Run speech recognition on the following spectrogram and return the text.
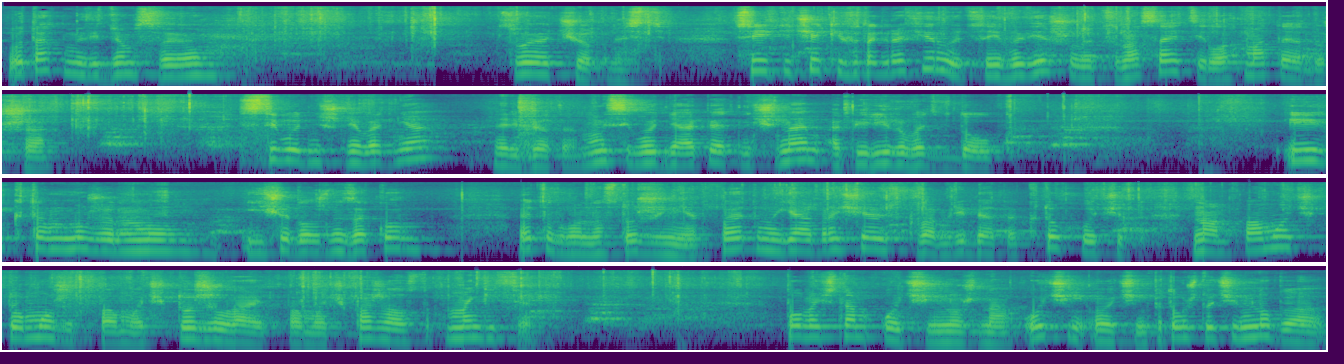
Вот так мы ведем свою, свою отчетность. Все эти чеки фотографируются и вывешиваются на сайте «Лохматая душа». С сегодняшнего дня, ребята, мы сегодня опять начинаем оперировать в долг. И к тому же мы еще должны закорм этого у нас тоже нет. Поэтому я обращаюсь к вам, ребята, кто хочет нам помочь, кто может помочь, кто желает помочь, пожалуйста, помогите. Помощь нам очень нужна, очень-очень, потому что очень много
